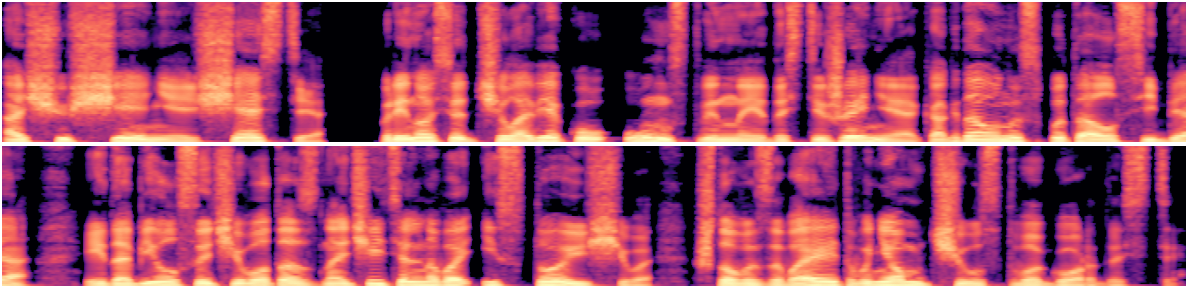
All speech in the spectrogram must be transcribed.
ощущение счастья приносят человеку умственные достижения, когда он испытал себя и добился чего-то значительного и стоящего, что вызывает в нем чувство гордости.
